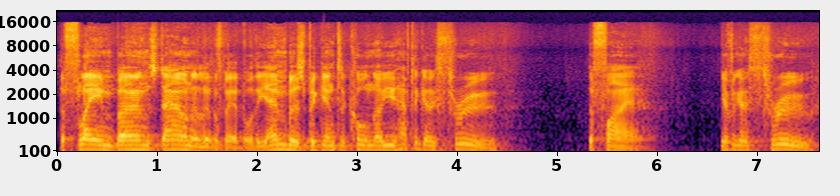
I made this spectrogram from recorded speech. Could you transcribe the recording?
the flame burns down a little bit or the embers begin to cool. No, you have to go through the fire. You have to go through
